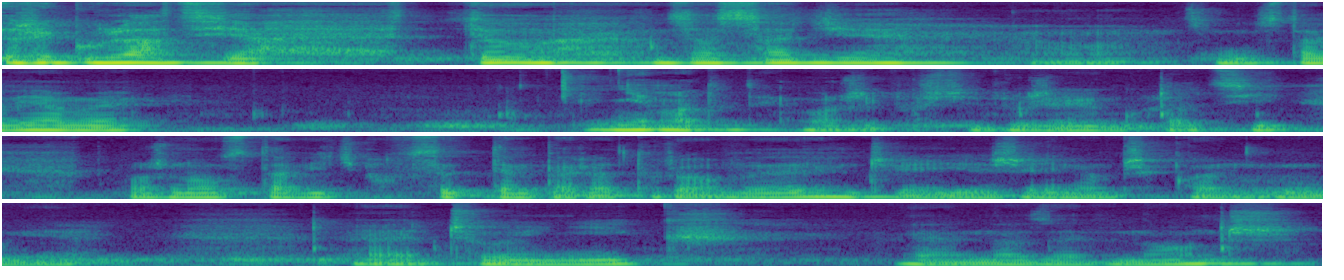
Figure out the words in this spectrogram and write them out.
Regulacja. Tu w zasadzie co ustawiamy. Nie ma tutaj możliwości dużej regulacji. Można ustawić offset temperaturowy, czyli jeżeli na przykład mówię e, czujnik e, na zewnątrz,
